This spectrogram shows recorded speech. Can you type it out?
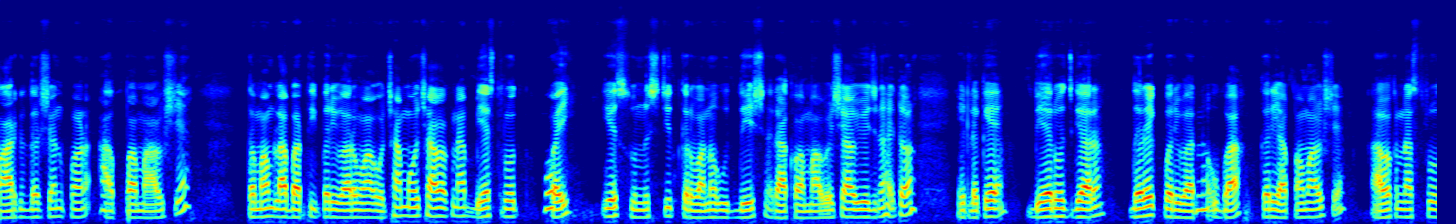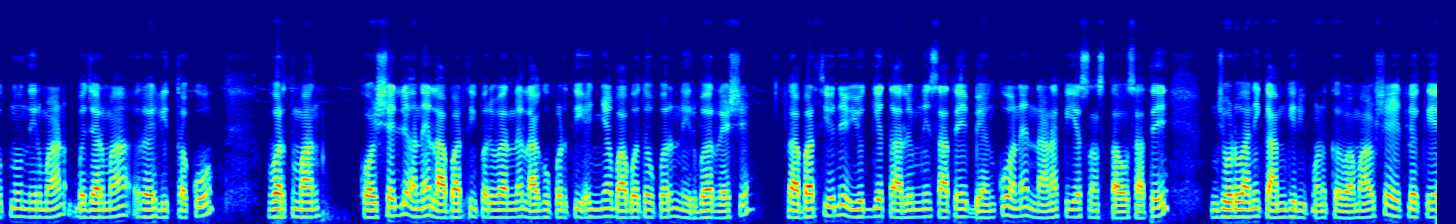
માર્ગદર્શન પણ આપવામાં આવશે. તમામ લાભાર્થી પરિવારોમાં ઓછામાં ઓછા આવકના બે સ્ત્રોત હોય એ સુનિશ્ચિત કરવાનો ઉદ્દેશ રાખવામાં આવે છે. આ યોજના હેઠળ એટલે કે બેરોજગાર દરેક પરિવારને ઊભા કરી આપવામાં આવશે. આવકના સ્ત્રોતનું નિર્માણ બજારમાં રહેલી તકો, વર્તમાન કૌશલ્ય અને લાભાર્થી પરિવારને લાગુ પડતી અન્ય બાબતો પર નિર્ભર રહેશે. લાભાર્થીઓને યોગ્ય તાલીમની સાથે બેન્કો અને નાણાકીય સંસ્થાઓ સાથે જોડવાની કામગીરી પણ કરવામાં આવશે. એટલે કે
